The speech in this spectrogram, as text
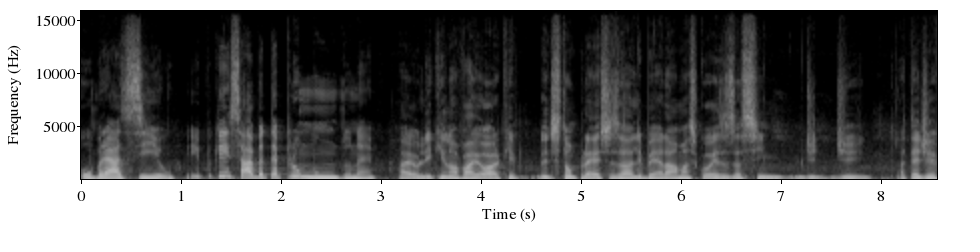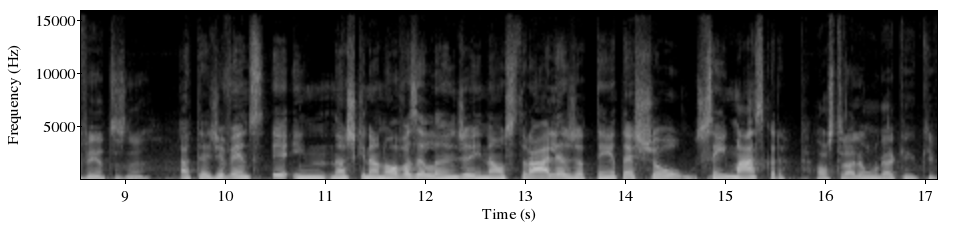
o Brasil e quem sabe até para o mundo, né? Ah, eu li que em Nova York eles estão prestes a liberar umas coisas assim, de, de- até de eventos, né? Até de eventos. E, em- acho que na Nova Zelândia e na Austrália já tem até show sem máscara. A Austrália é um lugar que, que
